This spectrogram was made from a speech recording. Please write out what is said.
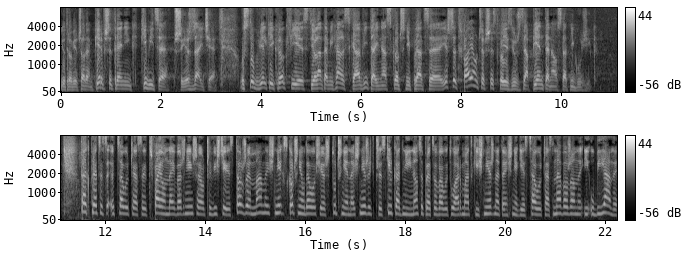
Jutro wieczorem pierwszy trening. Kibice, przyjeżdżajcie. U stóp Wielkiej Krokwi jest Jolanta Michalska. Witaj na skoczni. Prace jeszcze trwają, czy wszystko jest już zapięte na ostatni guzik? Tak, prace cały czas trwają. Najważniejsze oczywiście jest to, że mamy śnieg. Skocznie udało się sztucznie naśnieżyć. Przez kilka dni i nocy pracowały tu armatki śnieżne. Ten śnieg jest cały czas nawożony i ubijany.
